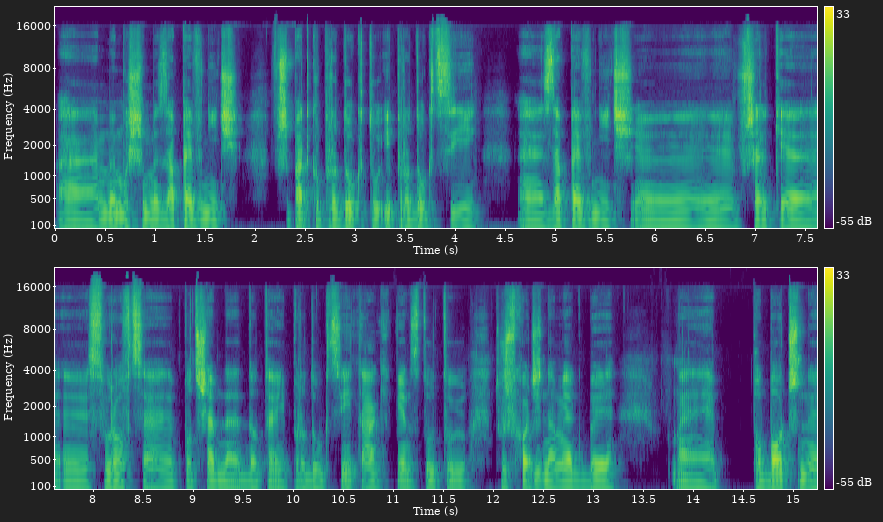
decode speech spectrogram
e, My musimy zapewnić w przypadku produktu i produkcji zapewnić e, wszelkie e, surowce potrzebne do tej produkcji, tak? Więc tu, tu, tu już wchodzi nam jakby e, poboczny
